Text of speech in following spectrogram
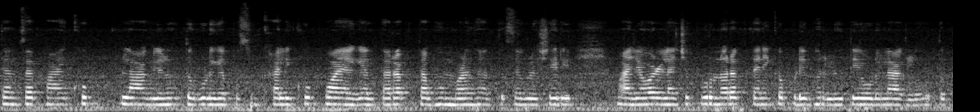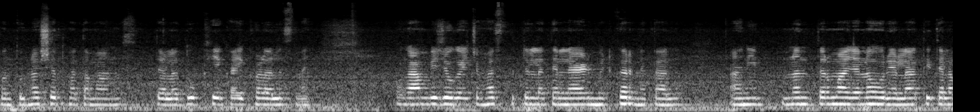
त्यांचा पाय खूप लागलेलं होतं गुडघ्यापासून खाली खूप वाया गेलता रक्ता भोंबाळ झालं सगळं शरीर. माझ्या वडिलांचे पूर्ण रक्ताने कपडे भरले होते एवढं लागलं होतं पण तो नशत होता माणूस त्याला दुःख हे काही कळालंच नाही. मग आंबेजोगाईच्या हॉस्पिटलला त्यांना ॲडमिट करण्यात आलं आणि नंतर माझ्या नवऱ्याला ते त्याला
